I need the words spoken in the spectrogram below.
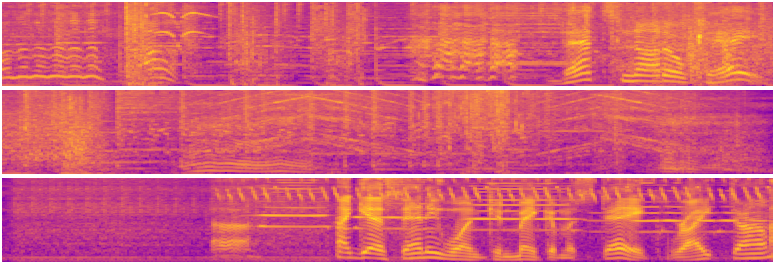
Oh, no, no, no, no, no. Oh. That's not okay. I guess anyone can make a mistake, right, Tom?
